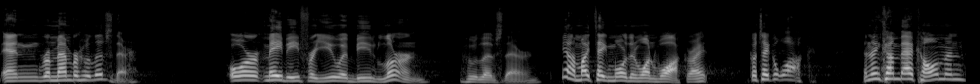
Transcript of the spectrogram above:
And remember who lives there. Or maybe for you, it'd be learn who lives there. Yeah, it might take more than one walk, right? Go take a walk. And then come back home and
